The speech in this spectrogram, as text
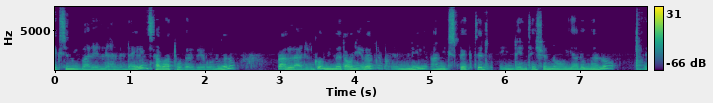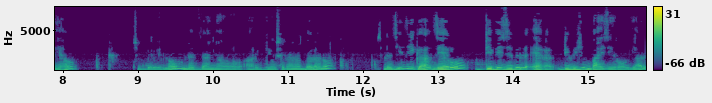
x የሚባል የለህም እንዳይለኝ ሰባት over ዜሮ ልበለው run አድርገው የሚመጣውን error እኔ unexpected indentation ነው እያለኝ ያለው ይኸው ችግር የለውም ለዛኛው አርጌው ስለነበረ ነው። ስለዚህ እዚህ ጋር zero divisible error division by zero እያለ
